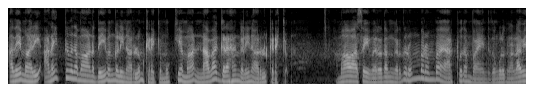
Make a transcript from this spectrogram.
அதே மாதிரி அனைத்து விதமான தெய்வங்களின் அருளும் கிடைக்கும். முக்கியமாக நவ கிரகங்களின் அருள் கிடைக்கும். அமாவாசை விரதம்ங்கிறது ரொம்ப ரொம்ப அற்புதம் வாய்ந்தது. உங்களுக்கு நல்லாவே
